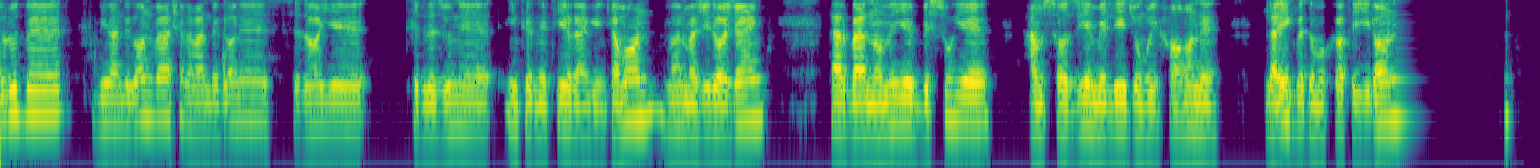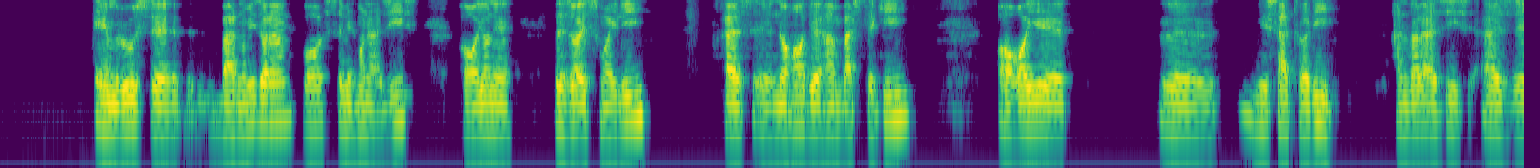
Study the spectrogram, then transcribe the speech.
درود به بینندگان و شنوندگان صدای تلویزیون اینترنتی رنگین کمان. من مجید آژنگ در برنامه به سوی همسازی ملی جمهوری خواهان لایک و دموکرات ایران امروز برنامه دارم با سه مهمان عزیز آقایان رضا اسماعیلی از نهاد همبستگی آقای میرستاری انور عزیز از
